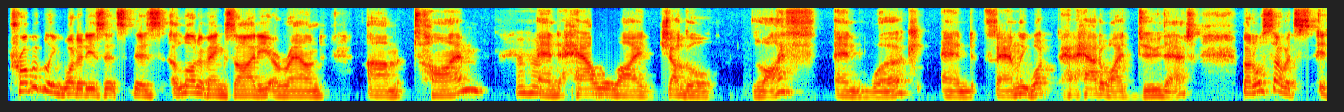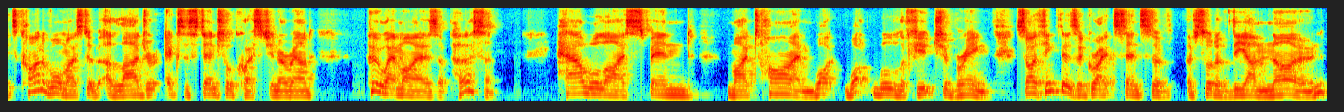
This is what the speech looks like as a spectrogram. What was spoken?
probably what it is, it's there's a lot of anxiety around um, time uh-huh. and how will I juggle life and work and family what how do i do that? But also it's it's kind of almost a, a, larger existential question around who am i as a person? How will i spend my time? What what will the future bring? So i think there's a great sense of, of sort of the unknown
